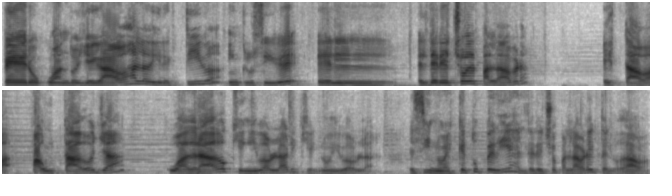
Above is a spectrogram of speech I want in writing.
pero cuando llegabas a la directiva, inclusive el, derecho de palabra estaba pautado ya cuadrado quién iba a hablar y quién no iba a hablar. Es decir, no es que tú pedías el derecho de palabra y te lo daban.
